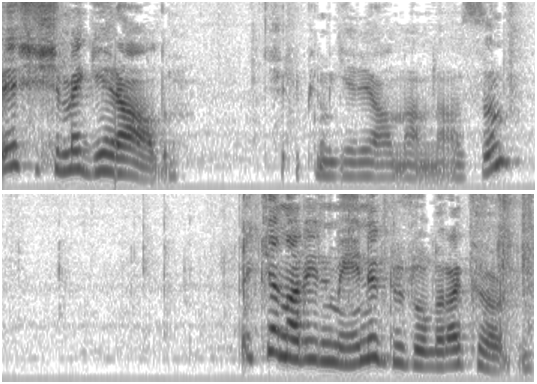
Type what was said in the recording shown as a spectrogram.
Ve şişime geri aldım. Şu ipimi geri almam lazım. Ve kenar ilmeğini düz olarak ördüm.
